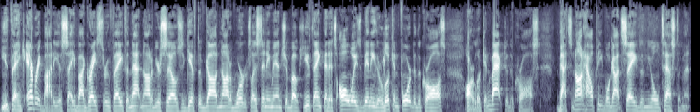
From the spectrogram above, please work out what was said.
you think everybody is saved by grace through faith and that not of yourselves, the gift of God, not of works, lest any man should boast. You think that it's always been either looking forward to the cross or looking back to the cross. That's not how people got saved in the Old Testament.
